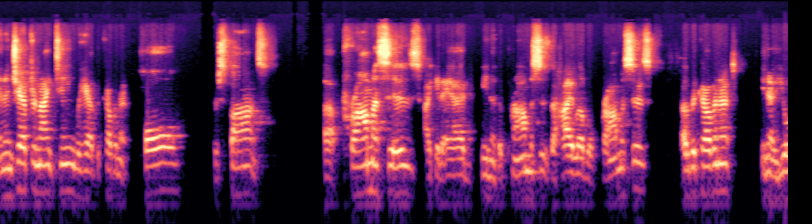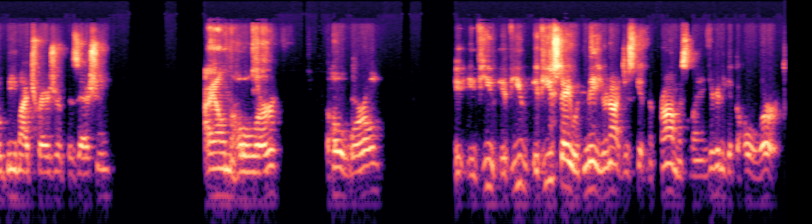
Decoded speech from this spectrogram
And in chapter 19, we have the covenant call, response, uh, promises. I could add, you know, the promises, the high level promises of the covenant. You know, you'll be my treasure possession. I own the whole earth the whole world. If you if you if you stay with me, you're not just getting the promised land, you're going to get the whole earth.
